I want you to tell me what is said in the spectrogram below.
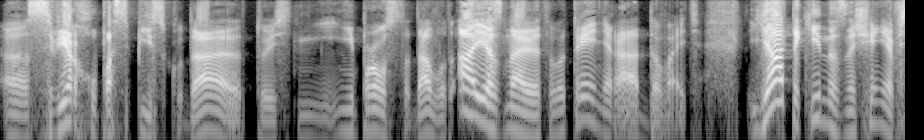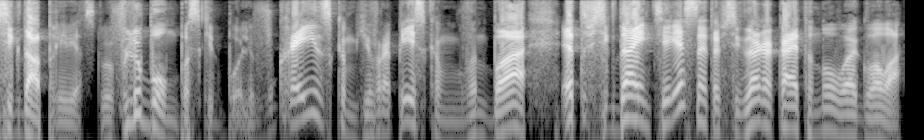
э, сверху по списку, да, то есть не, не просто, да, вот, а, я знаю этого тренера, а, давайте. Я такие назначения всегда приветствую, в любом баскетболе, в украинском, европейском, в НБА. Это всегда интересно, это всегда какая-то новая глава.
